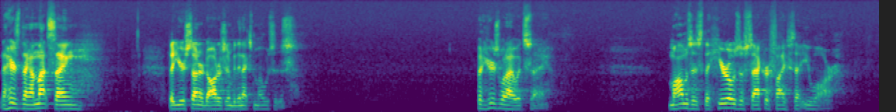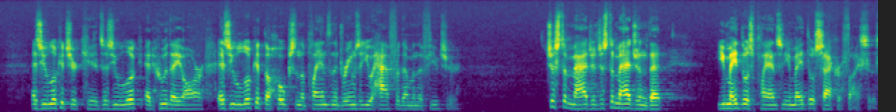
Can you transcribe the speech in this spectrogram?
Now, here's the thing I'm not saying that your son or daughter is going to be the next Moses. But here's what I would say Moms, as the heroes of sacrifice that you are, as you look at your kids, as you look at who they are, as you look at the hopes and the plans and the dreams that you have for them in the future, just imagine, just imagine that you made those plans and you made those sacrifices.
